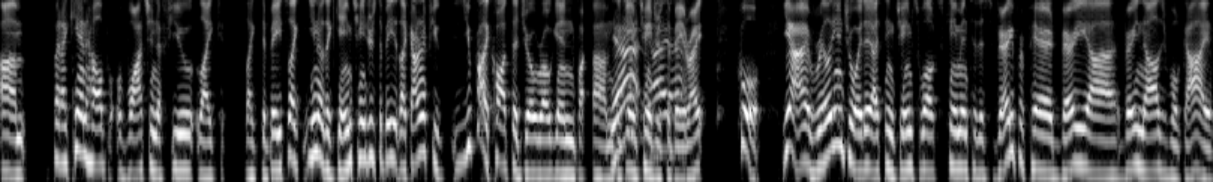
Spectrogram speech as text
um, but I can't help of watching a few like like debates, like you know the Game Changers debate. Like I don't know if you you probably caught the Joe Rogan um, yeah, the Game Changers yeah, debate, yeah. right? Cool. Yeah, I really enjoyed it. I think James Wilks came into this very prepared, very uh, very knowledgeable guy.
